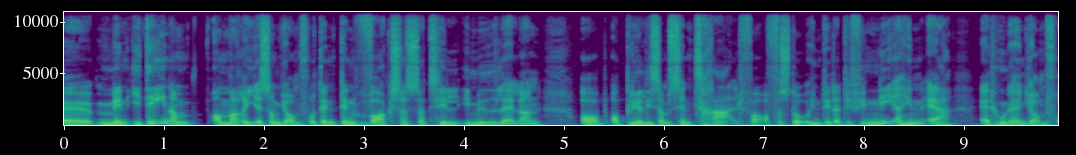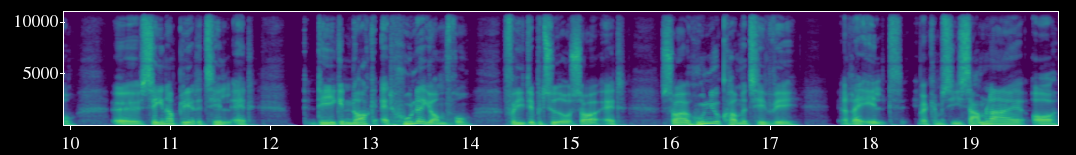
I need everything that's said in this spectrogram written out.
Øh, men ideen om, om Maria som jomfru, den, den vokser sig til i middelalderen og, og bliver ligesom centralt for at forstå hende. Det, der definerer hende, er, at hun er en jomfru. Øh, senere bliver det til, at det er ikke nok, at hun er jomfru, fordi det betyder jo så, at så er hun jo kommet til ved reelt, hvad kan man sige, samleje, og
